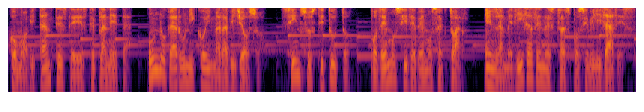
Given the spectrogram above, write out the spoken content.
Como habitantes de este planeta, un lugar único y maravilloso, sin sustituto, podemos y debemos actuar, en la medida de nuestras posibilidades.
